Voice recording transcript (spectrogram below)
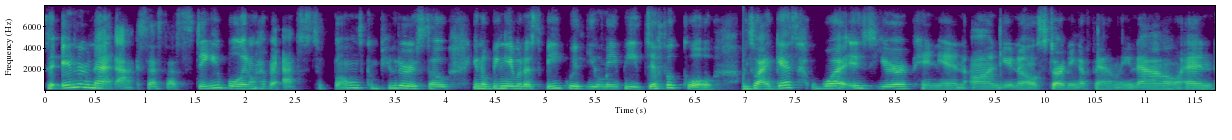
to internet access that's stable, they don't have access to phones, computers. So, you know, being able to speak with you may be difficult. So I guess what is your opinion on, you know, starting a family now? And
